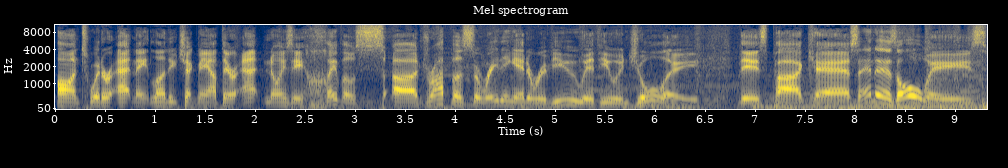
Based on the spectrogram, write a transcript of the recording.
on Twitter at Nate Lundy. Check me out there at Noisy Huevos. Uh, drop us a rating and a review if you enjoy this podcast. And as always,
